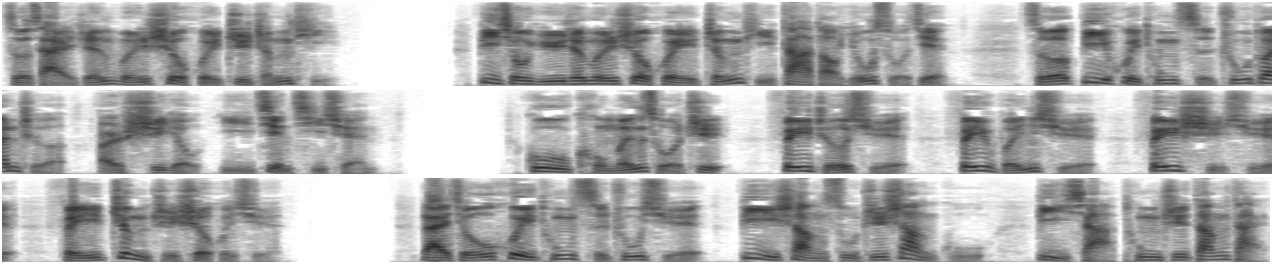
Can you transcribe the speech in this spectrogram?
则在人文社会之整体。必求于人文社会整体大道有所见，则必会通此诸端者，而时有以见其全。故孔门所至，非哲学，非文学，非史学，非政治社会学，乃求会通此诸学，必上溯之上古，必下通之当代，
